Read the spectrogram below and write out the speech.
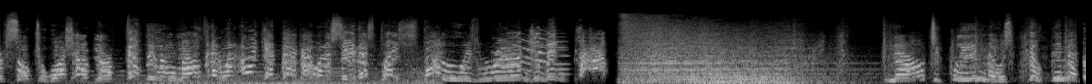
Of soap to wash out your filthy little mouth, and when I get back, I want to see this place spun. Who is rude, you big cop? Now to clean those filthy mouths. I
